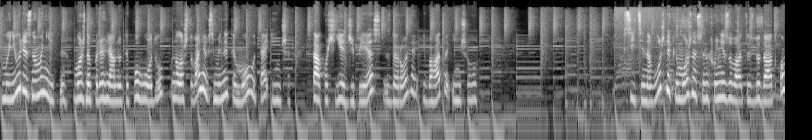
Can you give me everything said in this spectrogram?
Меню різноманітне. Можна переглянути погоду, в налаштуваннях змінити мову та інше. Також є GPS, здоров'я і багато іншого. Всі ці навушники можна синхронізувати з додатком,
